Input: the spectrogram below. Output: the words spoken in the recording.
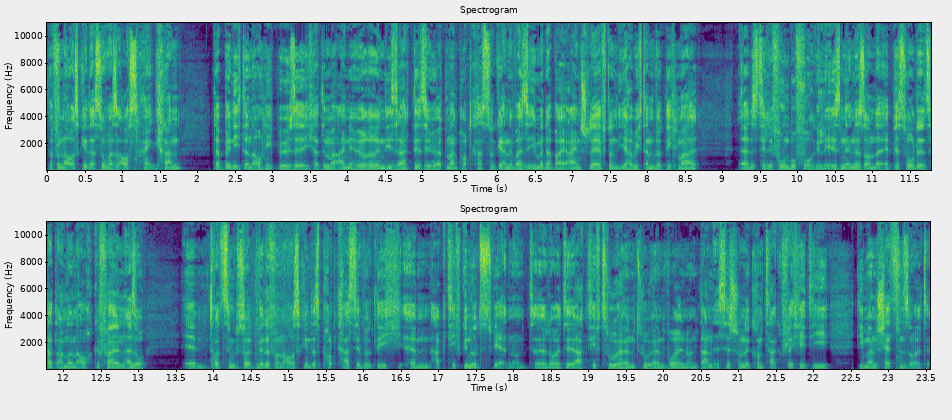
davon ausgehen, dass sowas auch sein kann. Da bin ich dann auch nicht böse. Ich hatte mal eine Hörerin, die sagte, sie hört meinen Podcast so gerne, weil sie immer dabei einschläft. Und ihr habe ich dann wirklich mal äh, das Telefonbuch vorgelesen in der Sonderepisode. Das hat anderen auch gefallen. Also ähm, trotzdem sollten wir davon ausgehen, dass Podcasts ja wirklich ähm, aktiv genutzt werden und äh, Leute aktiv zuhören, zuhören wollen. Und dann ist es schon eine Kontaktfläche, die, die man schätzen sollte.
